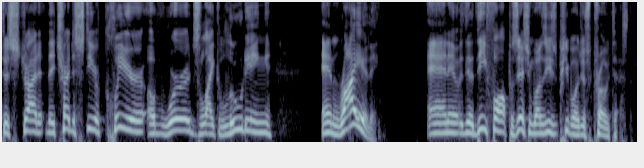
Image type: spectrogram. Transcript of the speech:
to try to, they tried to steer clear of words like looting and rioting. And it, the default position was these people are just protesting.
